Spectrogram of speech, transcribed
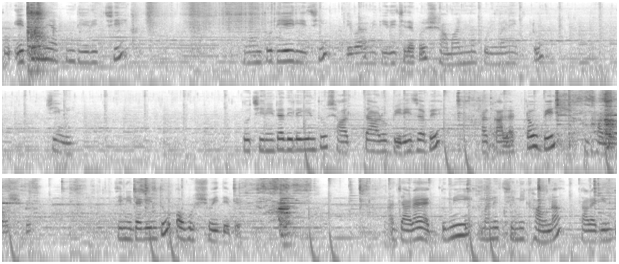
তো এতে আমি এখন দিয়ে দিচ্ছি, নুন তো দিয়েই দিয়েছি। এবার আমি দিয়ে দিচ্ছি, দেখো, সামান্য পরিমাণে একটু চিনি। তো চিনিটা দিলে কিন্তু স্বাদটা আরও বেড়ে যাবে আর কালারটাও বেশ ভালো আসবে। চিনিটা কিন্তু অবশ্যই দেবে। আর যারা একদমই মানে চিনি খাও না, তারা কিন্তু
